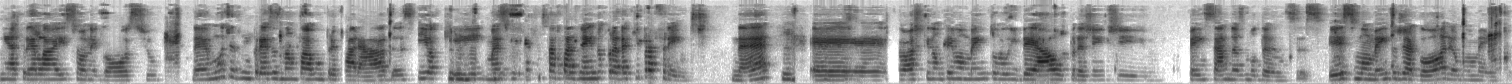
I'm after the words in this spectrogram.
em, atrelar isso ao negócio. Né? Muitas empresas não estavam preparadas, e ok, uhum. mas o que a gente está fazendo para daqui para frente? né? É, eu acho que não tem momento ideal para a gente pensar nas mudanças. Esse momento de agora é o momento.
